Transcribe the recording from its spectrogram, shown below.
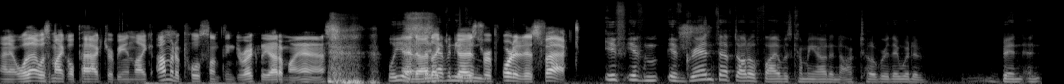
I know. Well, that was Michael Pachter being like, "I'm going to pull something directly out of my ass," Well, yeah, and I'd they like haven't you guys even. to report it as fact. if if if Grand Theft Auto 5 was coming out in October, they would have been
